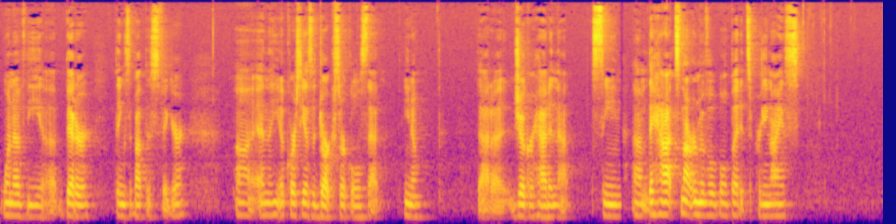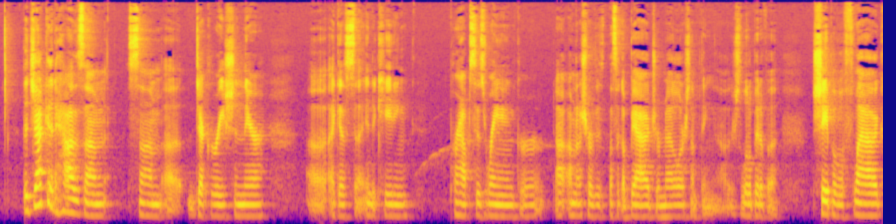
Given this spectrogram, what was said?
one of the uh, better things about this figure. Uh, and then, he, of course, he has the dark circles that you know that uh, Joker had in that scene. Um, the hat's not removable, but it's pretty nice. The jacket has um, some uh, decoration there, uh, I guess uh, indicating perhaps his rank, or uh, I'm not sure if that's like a badge or medal or something. Uh, there's a little bit of a shape of a flag.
